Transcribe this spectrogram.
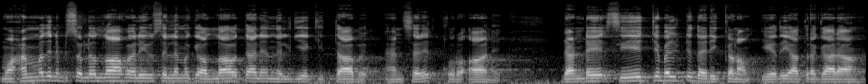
മുഹമ്മദ് നബി സല്ലാഹു അലൈഹി വസ്ലമയ്ക്ക് അള്ളാഹു താല നൽകിയ കിതാബ് ആൻസർ ഖുർആൻ. രണ്ട് സീറ്റ് ബെൽറ്റ് ധരിക്കണം. ഏത് യാത്രക്കാരാ?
